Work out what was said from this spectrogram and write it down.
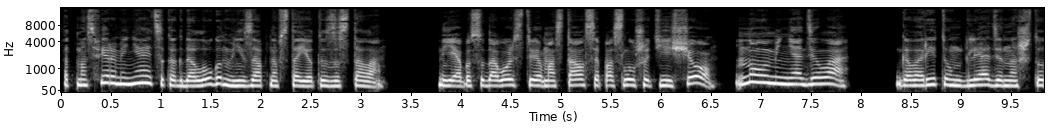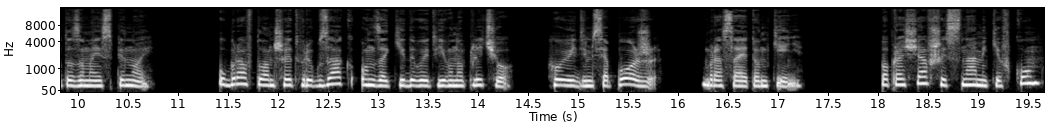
Атмосфера меняется, когда Логан внезапно встает из-за стола. «Я бы с удовольствием остался послушать еще, но у меня дела», — говорит он, глядя на что-то за моей спиной. Убрав планшет в рюкзак, он закидывает его на плечо. «Увидимся позже. — бросает он Кенни. Попрощавшись с нами кивком,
